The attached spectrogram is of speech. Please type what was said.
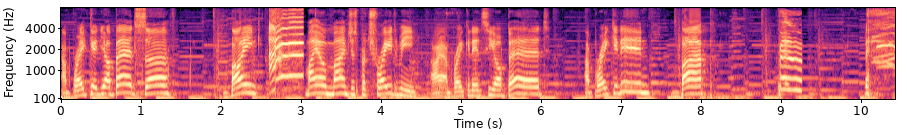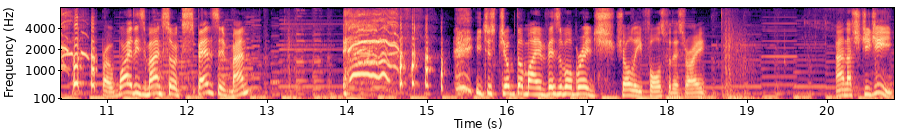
I'm breaking your bed, sir. Boink. Ah! My own mine just betrayed me. All right, I'm breaking into your bed. I'm breaking in. Bop. Boom. Bro, why are these mines so expensive, man? he just jumped on my invisible bridge. Surely he falls for this, right? And that's GG.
